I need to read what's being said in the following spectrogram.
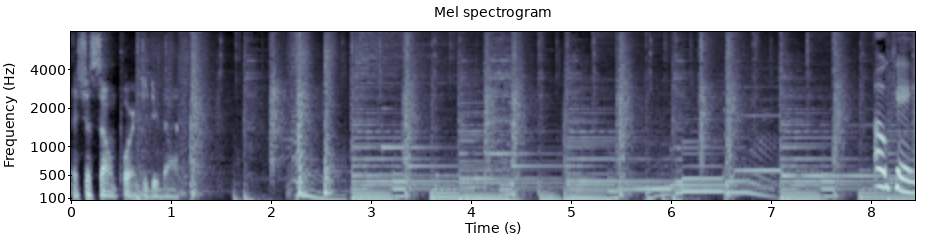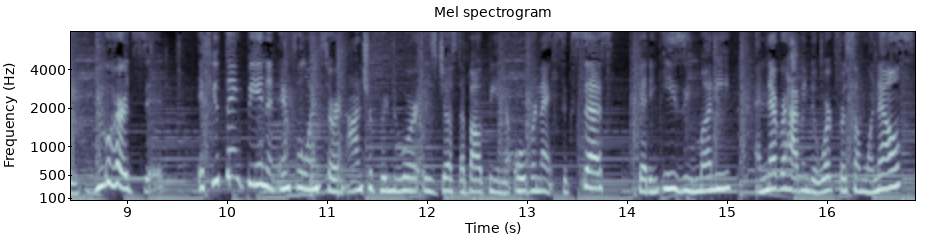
It's just so important to do that. Okay, you heard Sid. If you think being an influencer and entrepreneur is just about being an overnight success, getting easy money, and never having to work for someone else,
